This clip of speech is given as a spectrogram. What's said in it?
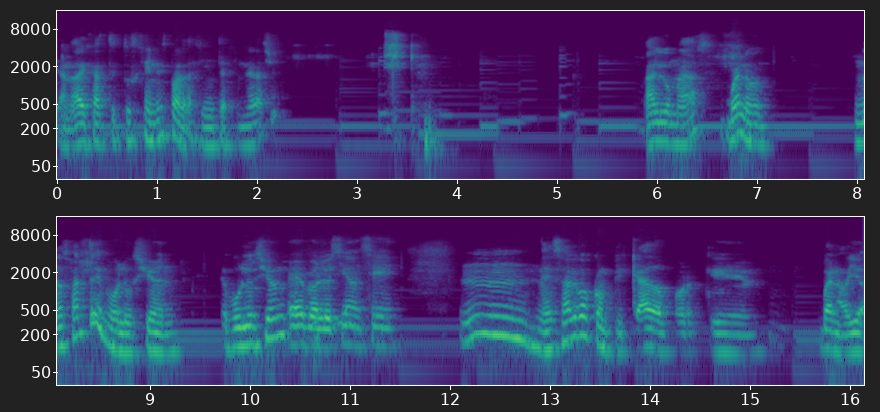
ya no dejaste tus genes para la siguiente generación. ¿Algo más? Bueno, nos falta evolución. Evolución. Evolución, sí. Mm, es algo complicado porque, bueno, yo.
